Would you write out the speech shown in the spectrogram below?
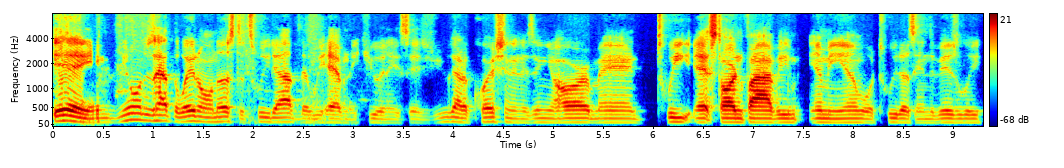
Yeah, you don't just have to wait on us to tweet out that we have in the Q and A session. You got a question and it's in your heart, man. Tweet at starting five MEM or tweet us individually.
